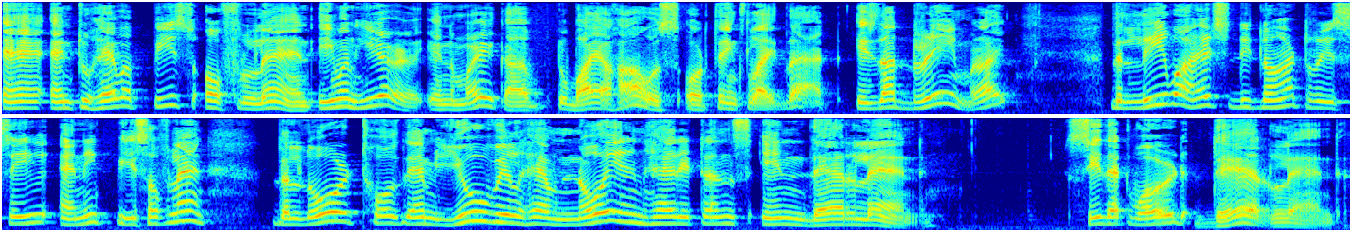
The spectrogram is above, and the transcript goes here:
And, and, to have a piece of land, even here in America, to buy a house or things like that, is that dream, right? The Levites did not receive any piece of land. The Lord told them, You will have no inheritance in their land. See that word? Their land.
